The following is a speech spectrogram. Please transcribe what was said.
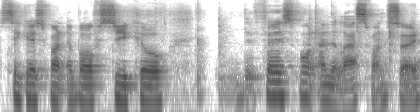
secures one above circle, the first one and the last one. So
